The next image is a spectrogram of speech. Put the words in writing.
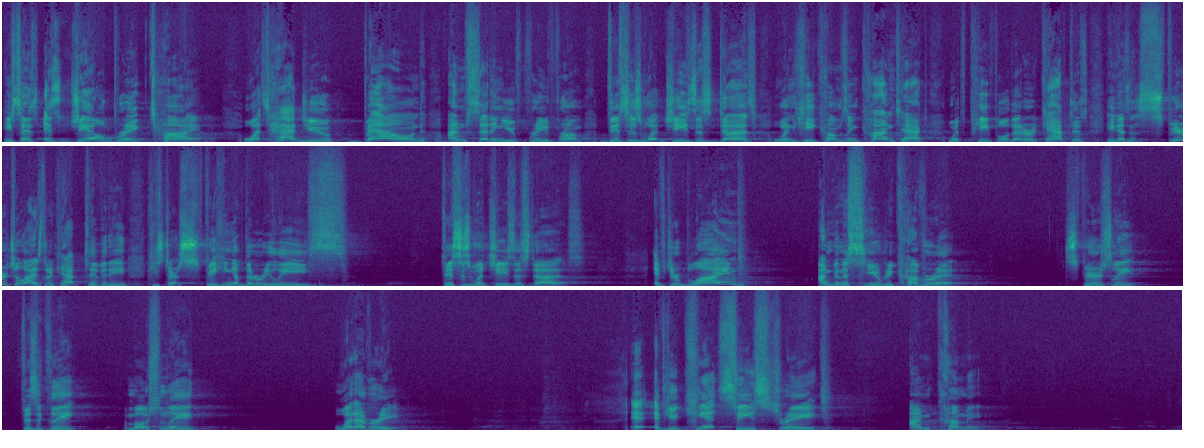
He says, It's jailbreak time. What's had you bound, I'm setting you free from. This is what Jesus does when he comes in contact with people that are captives. He doesn't spiritualize their captivity, he starts speaking of their release. This is what Jesus does. If you're blind, I'm gonna see you recover it. Spiritually, physically, emotionally, whatever. If you can't see straight, I'm coming.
